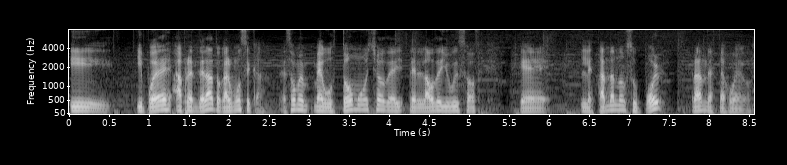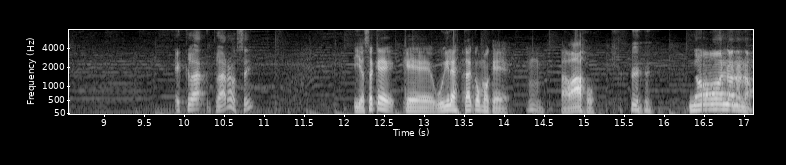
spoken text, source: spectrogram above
y, y puedes aprender a tocar música. Eso me, me gustó mucho del lado de Ubisoft, que le están dando un support grande a este juego. Es claro, sí. Y yo sé que, que Will está como que mm, abajo. No, no, no, no.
